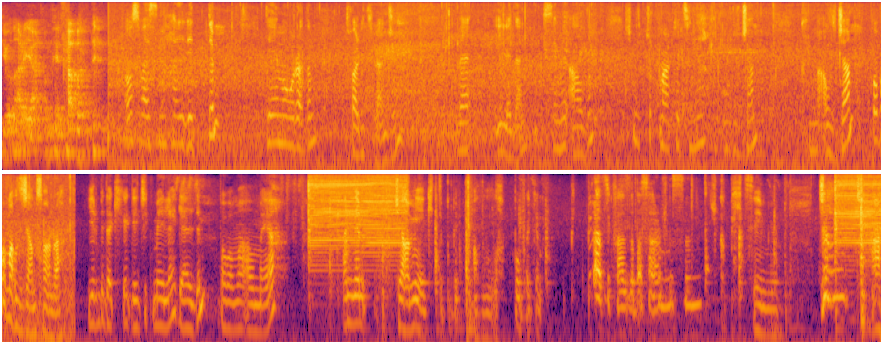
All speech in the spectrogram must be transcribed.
diyorlar ya onun hesabında. Ausweis'imi hallettim. DM'e uğradım. Tuvalet ilacı. Ve İğne'den ikisini aldım. Şimdi Türk marketine uğrayacağım. Kıyma alacağım. Babamı alacağım sonra. 20 dakika gecikmeyle geldim babamı almaya. Annem camiye gitti bugün. Allah babacığım birazcık fazla basar mısın? Şu kapıyı hiç sevmiyorum. Cırt. Ah.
